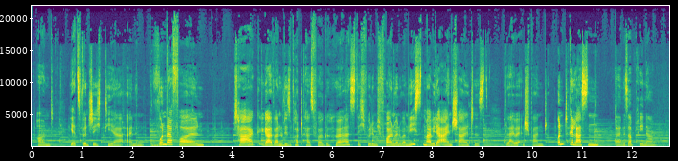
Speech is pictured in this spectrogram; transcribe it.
Und jetzt wünsche ich dir einen wundervollen Tag, egal wann du diese Podcast-Folge hörst. Ich würde mich freuen, wenn du beim nächsten Mal wieder einschaltest. Bleibe entspannt und gelassen. Deine Sabrina.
